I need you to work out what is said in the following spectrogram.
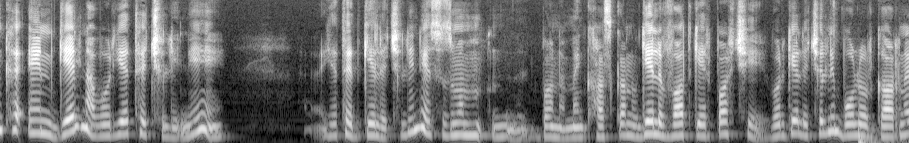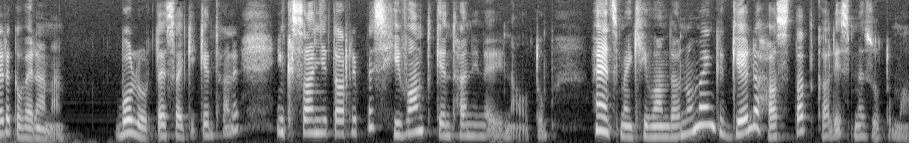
Ինքը այն գելն է, որ եթե չլինի, եթե այդ գելը չլինի, ես ուզում եմ բանը մենք հասկանում, գելը ված կերպար չի, որ գելը չլինի, բոլոր գառները կվերանան բոլոր տեսակի կենթաներ, ինքը սանիտարի պես հիվանդ կենթանիներին է ուտում։ Հենց մենք հիվանդանում ենք, գելը հաստատ գալիս մեզ ուտում է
